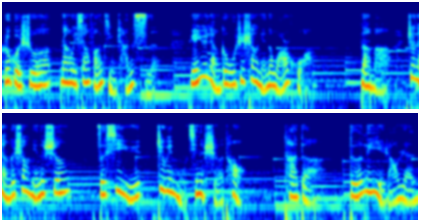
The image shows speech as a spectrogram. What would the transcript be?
如果说那位消防警察的死源于两个无知少年的玩火，那么这两个少年的生。则系于这位母亲的舌头，她的得理也饶人，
